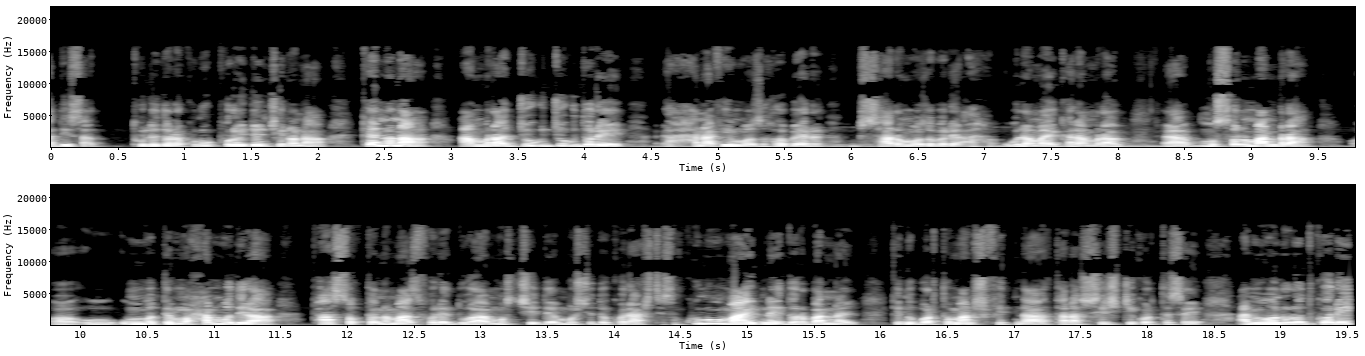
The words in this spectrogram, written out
হাদিস তুলে ধরা কোনো প্রয়োজন ছিল না। কেননা আমরা যুগ যুগ ধরে হানাফি মজহবের, সারো মজহবের উলামাই খারামরা মুসলমানরা উম্মতে মোহাম্মদিরা ফাঁস শক্ত নামাজ পড়ে দোয়া মসজিদে মসজিদে করে আসতেছে। কোনো মাইর নাই, দরবার নাই। কিন্তু বর্তমান ফিতনা তারা সৃষ্টি করতেছে। আমি অনুরোধ করি,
